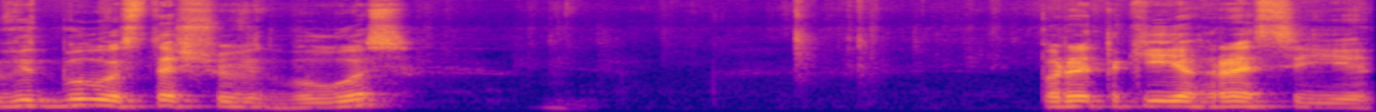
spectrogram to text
відбулось те, що відбулось. При такій агресії,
